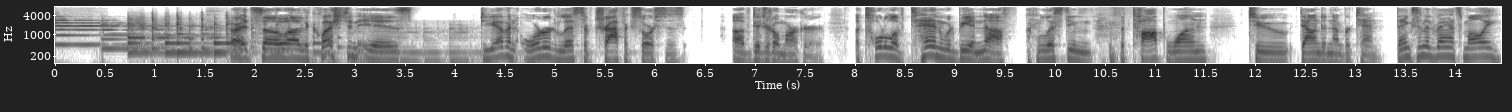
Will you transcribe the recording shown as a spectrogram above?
All right. So uh, the question is Do you have an ordered list of traffic sources of Digital Marketer? A total of 10 would be enough, listing the top one to down to number 10. Thanks in advance, Molly.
